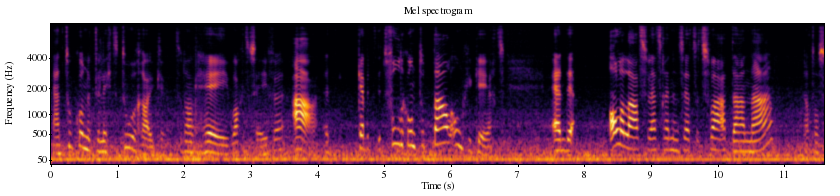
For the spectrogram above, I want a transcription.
Ja, en toen kon ik de lichte toer ruiken. Toen dacht ik, hé, hey, wacht eens even. Ah, het, ik heb het, het voelde gewoon totaal omgekeerd. En de allerlaatste wedstrijd in Zet het Zwaar daarna, dat was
